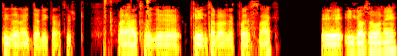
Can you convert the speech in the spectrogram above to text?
11-et is lehet, hogy kénytelenek lesznek igazolni.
